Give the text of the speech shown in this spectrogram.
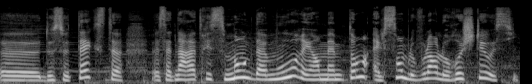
euh, de ce texte. Cette narratrice manque d'amour et en même temps elle semble vouloir le rejeter aussi.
